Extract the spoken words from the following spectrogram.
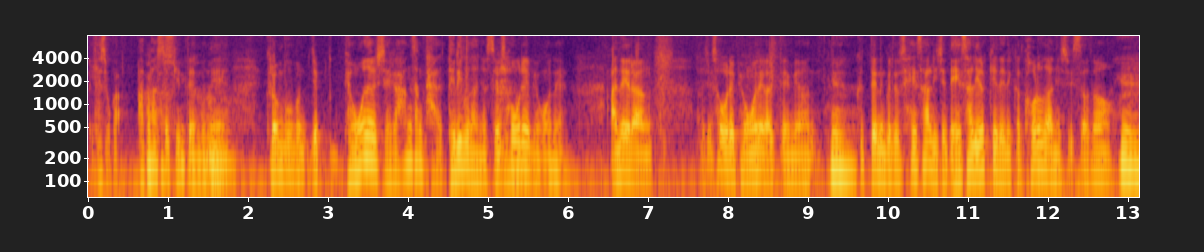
계속 아- 아팠었기. 때문에 아. 그런 부분 이제 병원을 제가 항상 다 데리고 다녔어요. 서울의 병원을 아내랑 이제 서울의 병원에 갈 때면 예. 그때는 그래도 세 살 이제 네 살 이렇게 되니까 걸어 다닐 수 있어서 예.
